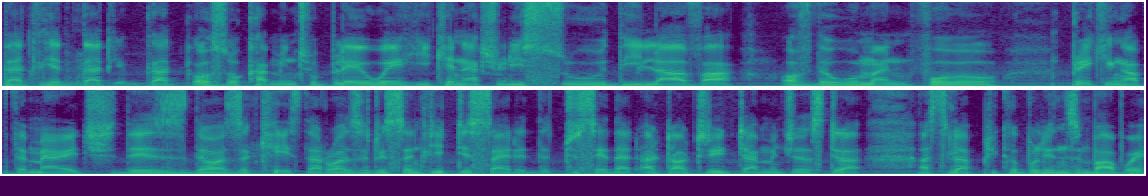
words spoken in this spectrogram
that that that also come into play where he can actually sue the lover of the woman for breaking up the marriage. There's there was a case that was recently decided that, to say that adultery damages still are still applicable in Zimbabwe.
